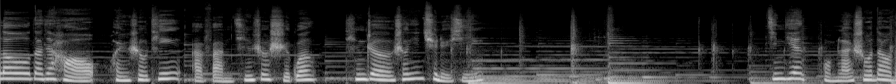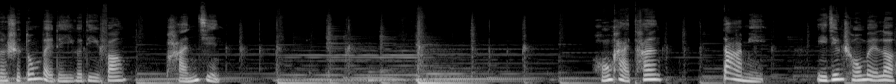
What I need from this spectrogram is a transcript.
Hello，大家好，欢迎收听 FM 轻奢时光，听着声音去旅行。今天我们来说到的是东北的一个地方——盘锦。红海滩、大米已经成为了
